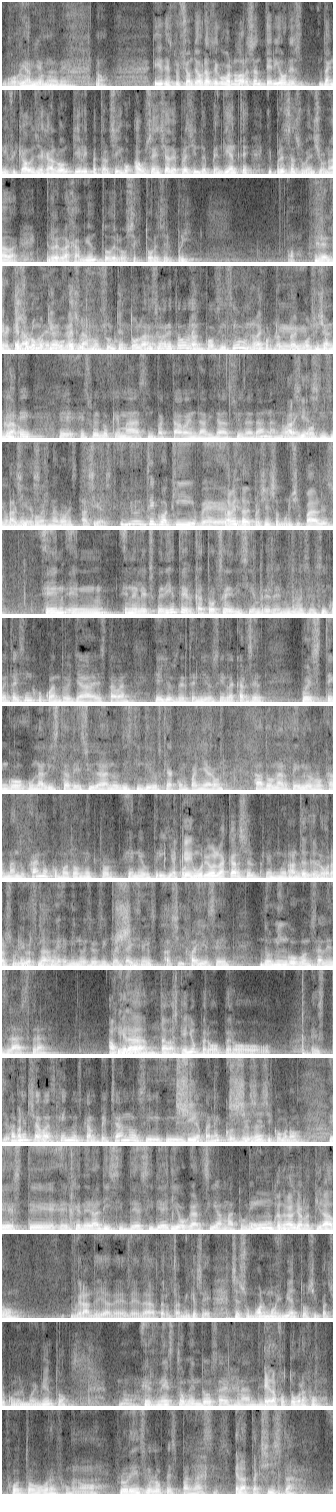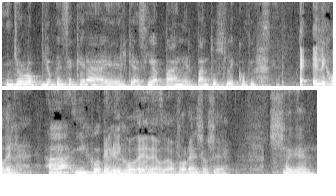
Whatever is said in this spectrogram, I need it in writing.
gobierno. Gobierno ¿no? de- ¿no? Y destrucción de obras de gobernadores anteriores, damnificados de Jalón, Tila y Petalcingo, ausencia de prensa independiente y prensa subvencionada, relajamiento de los sectores del PRI. ¿no? Era el Eso reclamo, lo motivó, eso reclamo, sustentó la... Y sobre la- todo la, la- imposición, ¿no? Porque la imposición, finalmente claro. Eh, eso es lo que más impactaba en la vida ciudadana, ¿no? Así la es, imposición de los es. gobernadores. Así es. Yo tengo aquí... eh, La venta de presidencias municipales. En, en- en el expediente del 14 de diciembre de 1955, cuando ya estaban ellos detenidos y en la cárcel, pues tengo una lista de ciudadanos distinguidos que acompañaron a don Artemio Rojas Mandujano, como don Héctor N. Utrilla, que murió en la cárcel antes la de lograr su libertad. En, 1956 Sí, así fallece él. Domingo González Lastra. Aunque general- era tabasqueño, pero, pero este, Habían participó. tabasqueños, campechanos y, y Sí, chiapanecos, sí, ¿verdad? sí, sí, cómo no. Este, el general Desi- Desiderio García Maturina. Un general ya retirado, grande ya de, de edad, pero también que se, se sumó al movimiento, simpatizó con el movimiento. ¿no? Ernesto Mendoza Hernández, Era fotógrafo, fotógrafo. no, Florencio López Palacios. era taxista. Yo, lo, yo pensé que era el que hacía pan, el pan tusleco, fíjese. E- El hijo de él, Ah, hijo de el hijo de, de- Florencio. de Florencio, sí. Sí. Muy bien.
